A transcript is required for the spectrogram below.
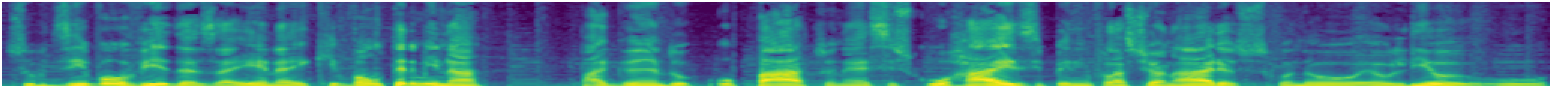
subdesenvolvidas aí, né, e que vão terminar pagando o pato, né, esses currais hiperinflacionários. Quando eu, li o, o,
